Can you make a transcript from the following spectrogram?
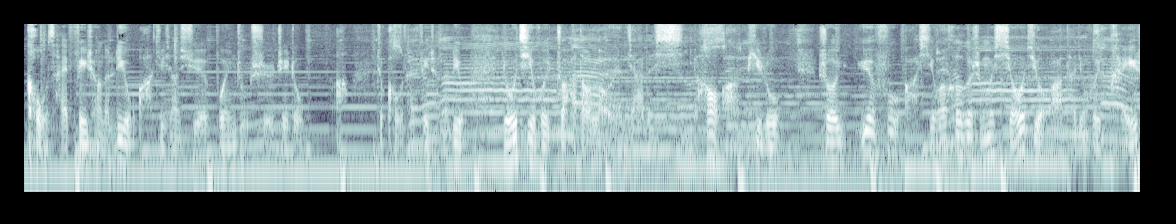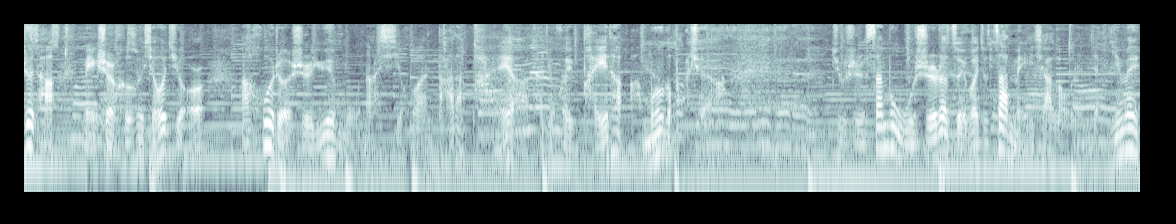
口才非常的溜啊，就像学播音主持这种啊，就口才非常的溜，尤其会抓到老人家的喜好啊。譬如说岳父啊喜欢喝个什么小酒啊，他就会陪着他没事儿喝喝小酒啊，或者是岳母呢喜欢打打牌啊，他就会陪他啊摸个把拳啊。就是三不五时的嘴巴就赞美一下老人，因为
